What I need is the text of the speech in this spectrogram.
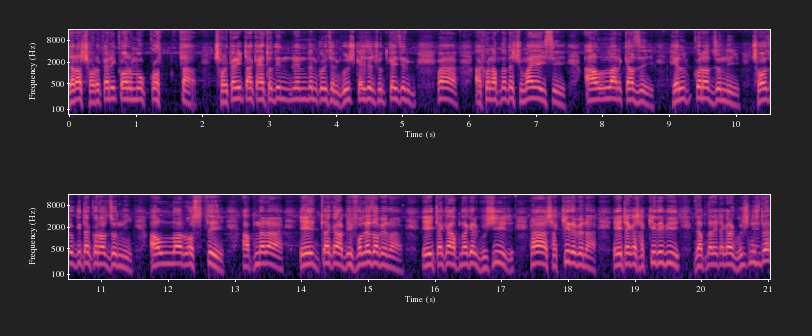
যারা সরকারি কর্মকর্তা, সরকারি টাকা এতদিন লেনদেন করেছেন, ঘুষ খাইছেন, সুদ খাইছেন হ্যাঁ এখন আপনাদের সময় আইছে। আল্লাহর কাজে হেল্প করার জন্যে, সহযোগিতা করার জন্যে, আল্লাহর রস্তে আপনারা এই টাকা বিফলে যাবে না। এই টাকা আপনাকে ঘুষির হ্যাঁ সাক্ষী দেবে না। এই টাকা সাক্ষী দেবি যে আপনারা এই টাকাটা ঘুষ নিয়েছিলেন,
